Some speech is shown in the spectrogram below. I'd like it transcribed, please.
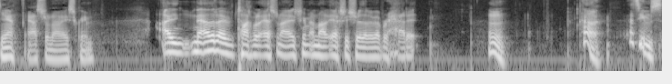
Yeah, astronaut ice cream. I now that I've talked about astronaut ice cream, I'm not actually sure that I've ever had it. Hmm. Huh. That seems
